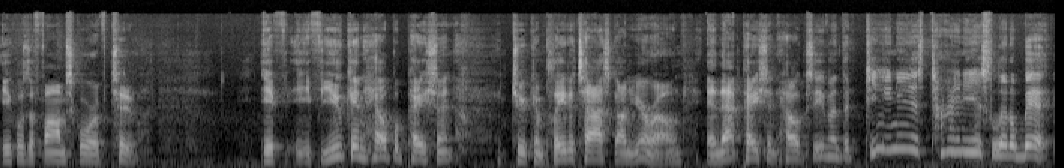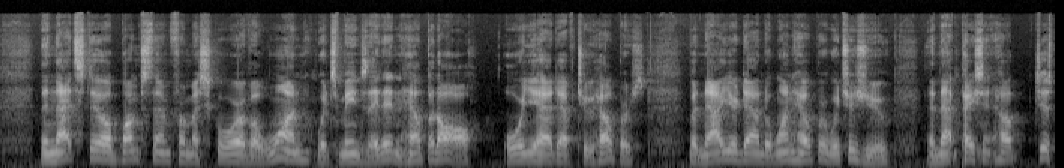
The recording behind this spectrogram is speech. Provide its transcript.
equals a FOM score of two. If, if you can help a patient to complete a task on your own, and that patient helps even the teeniest, tiniest little bit, then that still bumps them from a score of a one, which means they didn't help at all, or you had to have two helpers. But now you're down to one helper, which is you, and that patient helped just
